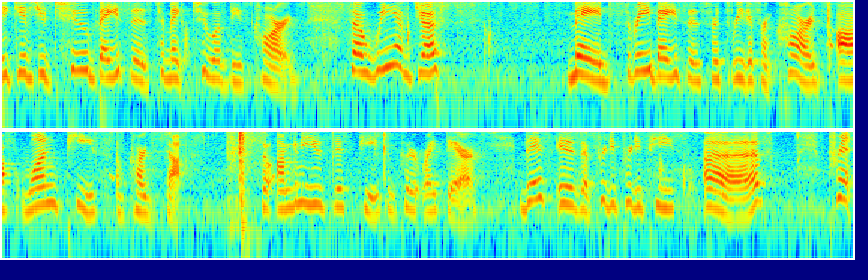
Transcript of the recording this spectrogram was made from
It gives you two bases to make two of these cards. So we have just made three bases for three different cards off one piece of cardstock. So I'm gonna use this piece and put it right there. This is a pretty, pretty piece of print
